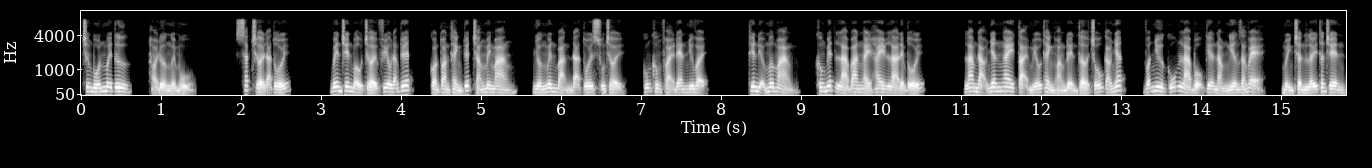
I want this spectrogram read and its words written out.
Chương bốn mươi b ố hỏi đường người mù. Sắc trời đã tối. Bên trên bầu trời phiêu đáng tuyết, còn toàn thành tuyết trắng mê mang, nhường nguyên bản đã tối xuống trời, cũng không phải đen như vậy. Thiên địa mơ màng, không biết là ban ngày hay là đêm tối lam đạo nhân ngay tại miếu thành hoàng đền thờ chỗ cao nhất, vẫn như cũng là bộ kia nằm nghiêng dáng vẻ, mình chân lấy thân trên,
